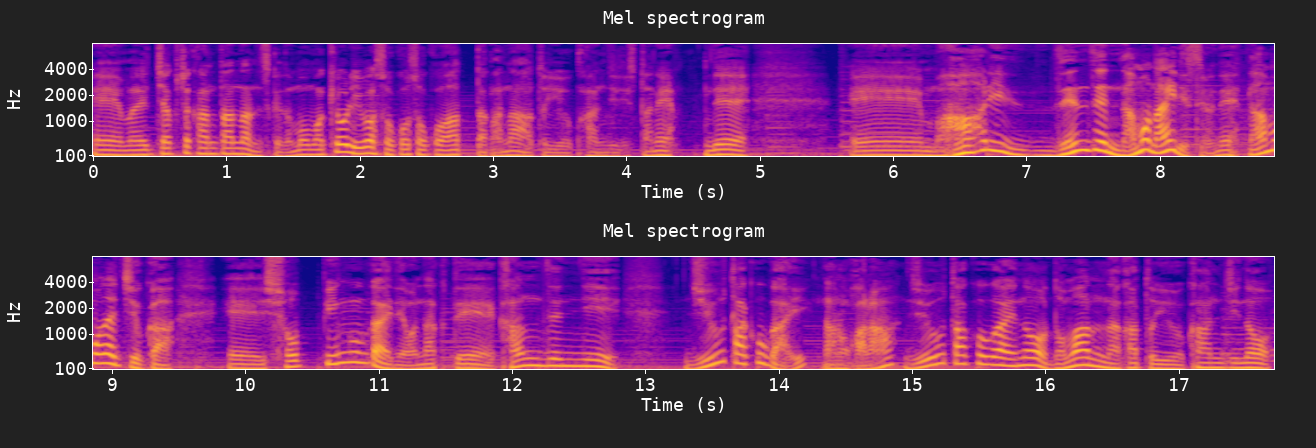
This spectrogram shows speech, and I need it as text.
えー、めちゃくちゃ簡単なんですけども、まあ距離はそこそこあったかなという感じでしたね。で、えー、周り全然何もないですよね。何もないっていうか、えー、ショッピング街ではなくて、完全に住宅街なのかな？住宅街のど真ん中という感じの、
